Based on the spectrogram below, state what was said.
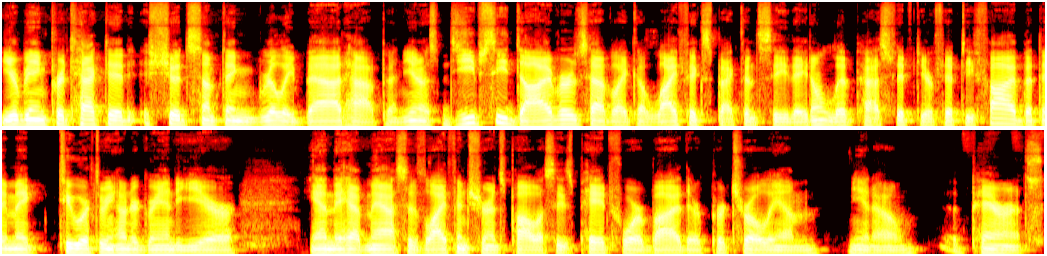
You're being protected should something really bad happen. You know, deep sea divers have like a life expectancy. They don't live past 50 or 55, but they make two or 300 grand a year and they have massive life insurance policies paid for by their petroleum, you know, parents.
